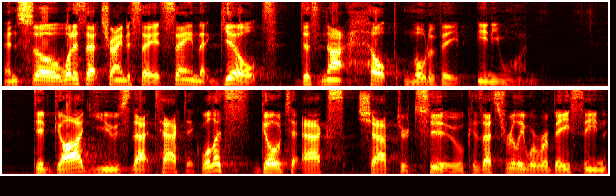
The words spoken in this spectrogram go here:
And so, what is that trying to say? It's saying that guilt does not help motivate anyone. Did God use that tactic? Well, let's go to Acts chapter 2, because that's really where we're basing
